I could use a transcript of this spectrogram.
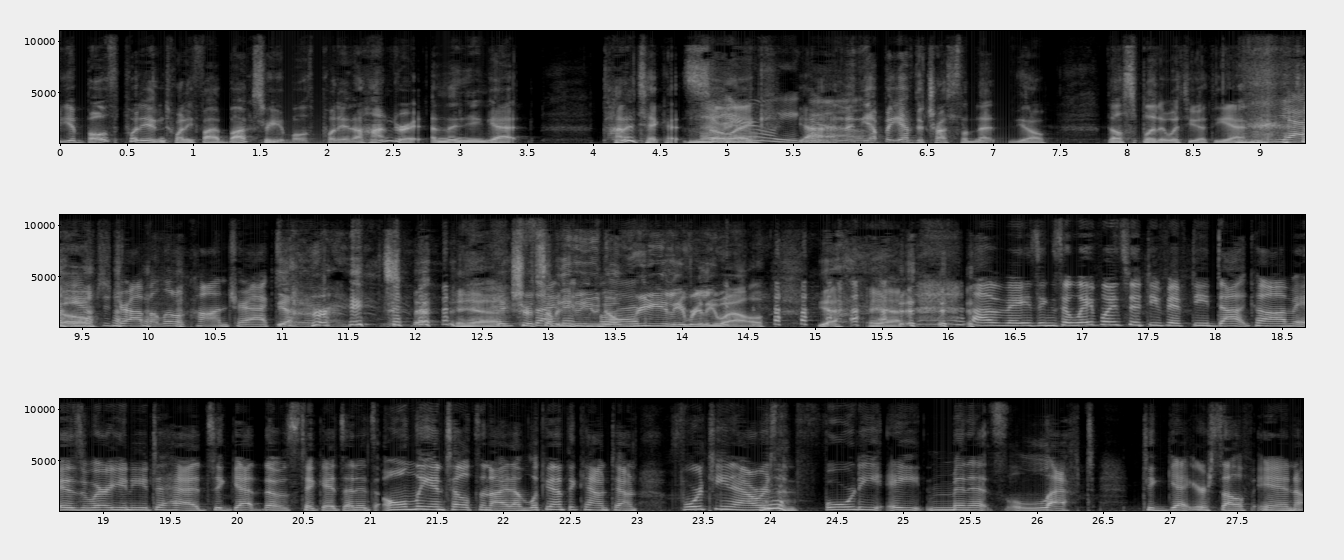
you both put in twenty five bucks, or you both put in a hundred, and then you get a ton of tickets. so like we yeah, and then yeah, but you have to trust them that you know they'll split it with you at the end. Yeah, So- you have to drop a little contract. yeah, here. right. Yeah. Make sure it's somebody who in you know really, really well. Yeah. Yeah. Amazing. So waypoints5050.com is where you need to head to get those tickets. And it's only until tonight. I'm looking at the countdown 14 hours and 48 minutes left to get yourself in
